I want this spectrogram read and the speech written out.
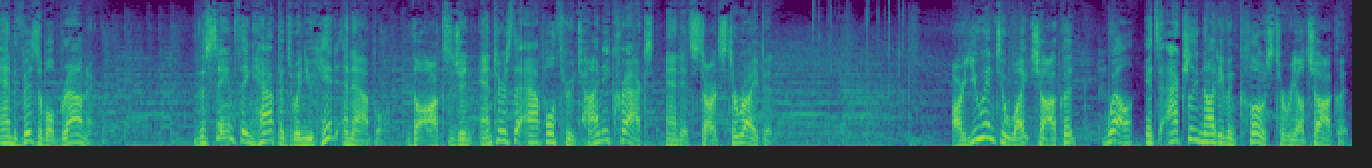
and visible browning. The same thing happens when you hit an apple. The oxygen enters the apple through tiny cracks and it starts to ripen. Are you into white chocolate? Well, it's actually not even close to real chocolate.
